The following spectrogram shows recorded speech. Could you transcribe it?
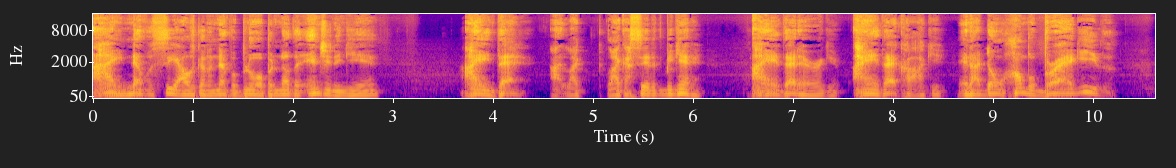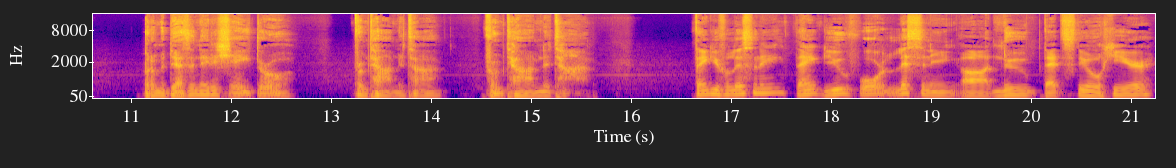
I ain't never see I was gonna never blow up another engine again. I ain't that. I like like I said at the beginning. I ain't that arrogant. I ain't that cocky, and I don't humble brag either. But I'm a designated shade thrower from time to time, from time to time. Thank you for listening. Thank you for listening, uh, noob that's still here.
